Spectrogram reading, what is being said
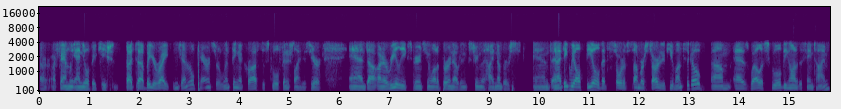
our, our family annual vacation. But uh, but you're right. In general, parents are limping across the school finish line this year, and uh, are really experiencing a lot of burnout in extremely high numbers. And and I think we all feel that sort of summer started a few months ago, um, as well as school being on at the same time.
